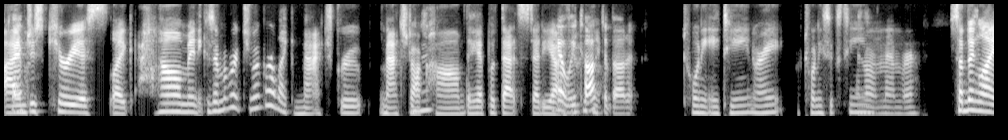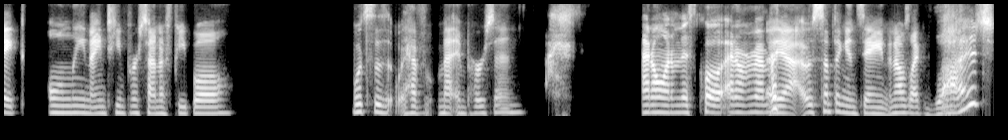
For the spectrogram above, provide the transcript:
Okay. I'm just curious, like how many, because I remember, do you remember like Match Group, Match.com? Mm-hmm. They had put that study out. Yeah, we talked like about it. 2018, right? 2016? I don't remember. Something like only 19% of people. What's the have met in person? I don't want to misquote. I don't uh, remember. Yeah, it was something insane. And I was like, what?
